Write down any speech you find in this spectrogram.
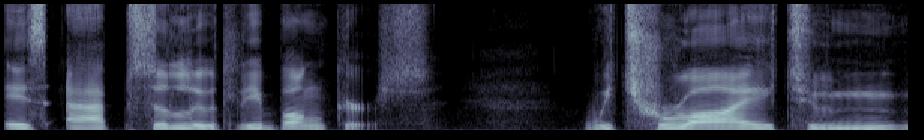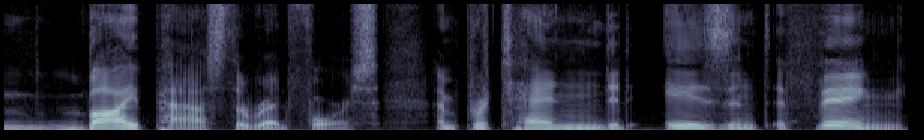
is absolutely bonkers. We try to m- bypass the red force and pretend it isn't a thing.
